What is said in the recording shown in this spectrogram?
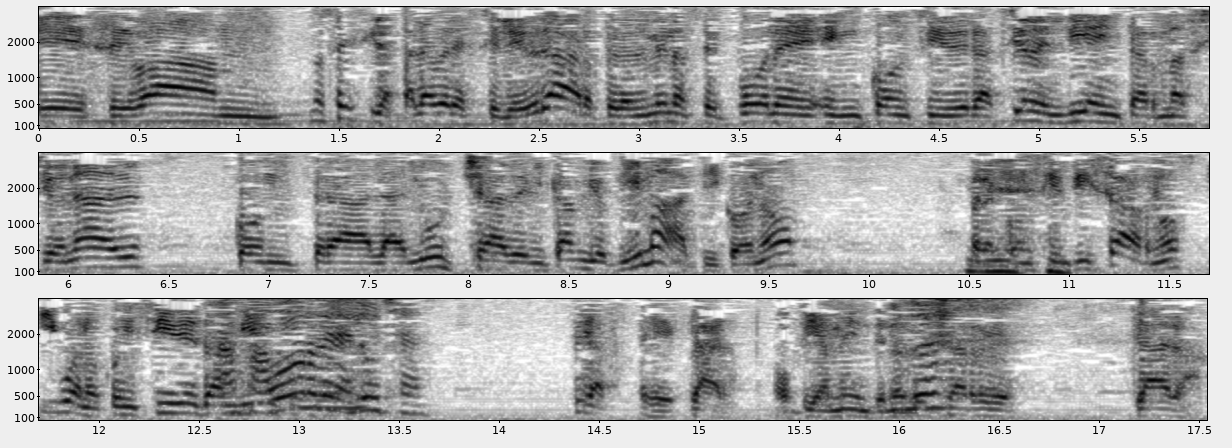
eh, se va, mm, no sé si la palabra es celebrar, pero al menos se pone en consideración el Día Internacional contra la lucha del cambio climático, ¿no? Para concientizarnos. Y bueno, coincide A también... favor con de la lucha. eh, claro, obviamente, no luchar, claro,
